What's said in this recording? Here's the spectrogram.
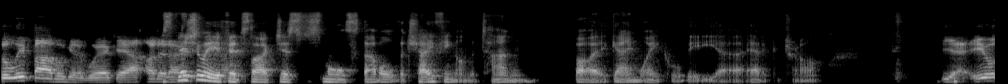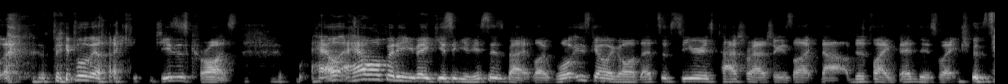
The lip balm will get a work out. I don't know. Especially if it's like just small stubble, the chafing on the tongue by game week will be uh, out of control. Yeah, he'll, people be like, Jesus Christ, how how often have you been kissing your missus, mate? Like, what is going on? That's some serious pash rash. He's like, nah, I'm just playing bed this week. 'cause-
